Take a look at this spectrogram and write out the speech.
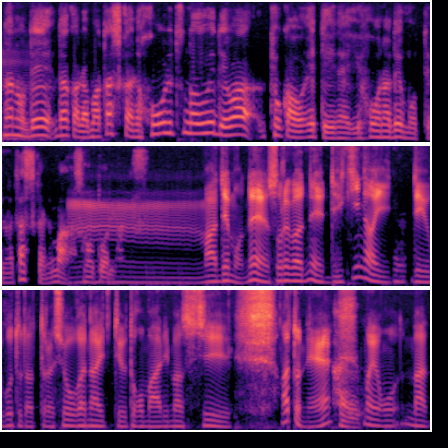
なので、だからまあ確かに法律の上では許可を得ていない違法なデモっていうのは確かにまあその通りなんです。まあでもね、それがね、できないっていうことだったらしょうがないっていうところもありますし、あとね、はい、まあ、まあ、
